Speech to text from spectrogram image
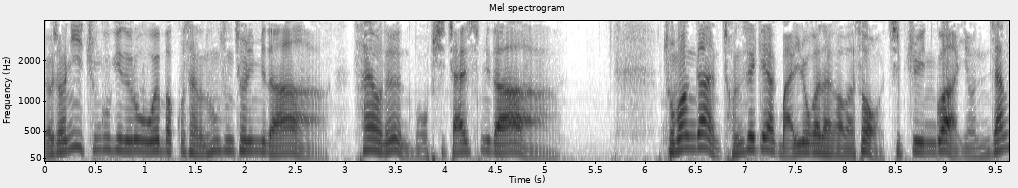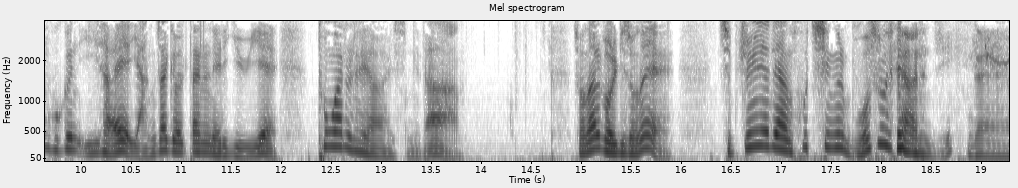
여전히 중국인으로 오해받고 사는 홍승철입니다. 사연은 몹시 짧습니다. 조만간 전세 계약 만료가 다가와서 집주인과 연장 혹은 이사의 양자 결단을 내리기 위해 통화를 해야 했습니다. 전화를 걸기 전에 집주인에 대한 호칭을 무엇으로 해야 하는지 네.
